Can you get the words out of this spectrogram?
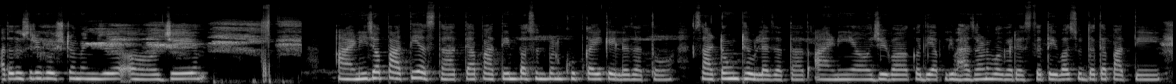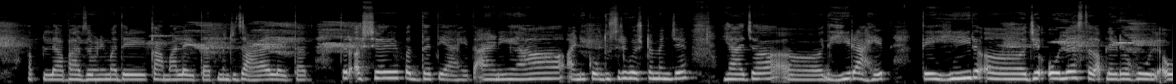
आता दुसरी गोष्ट गोष्ट म्हणजे जे आणि ज्या पाती असतात त्या पातींपासून पण खूप काही केलं जातं. साठवून ठेवल्या जातात आणि जेव्हा कधी आपली भाजण वगैरे असतं तेव्हासुद्धा त्या पाती आपल्या भाजवणीमध्ये कामाला येतात म्हणजे जाळायला येतात. तर असे पद्धती आहेत. आणि ह्या आणि को दुसरी गोष्ट म्हणजे ह्या ज्या हीर आहेत ते हीर जे ओले असतात आपल्याकडे होल ओ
